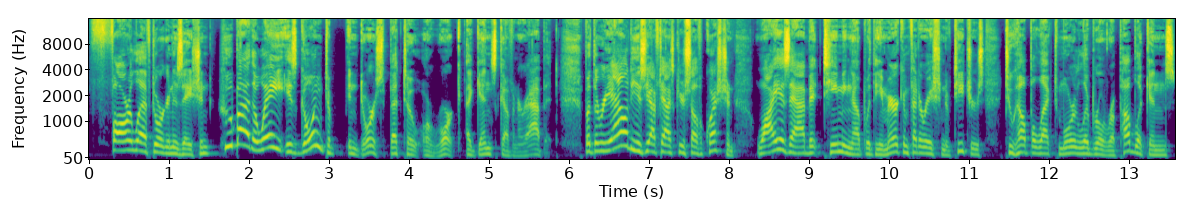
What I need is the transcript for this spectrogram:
far left organization, who, by the way, is going to endorse Beto O'Rourke against Governor Abbott. But the reality is you have to ask yourself a question. Why is Abbott teaming up with the American Federation of Teachers to help elect more liberal Republicans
